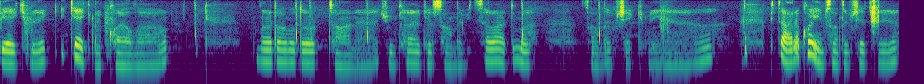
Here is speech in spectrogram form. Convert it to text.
Bir ekmek, iki ekmek koyalım. Bunlardan da dört tane. Çünkü herkes sandviç sever değil mi? Sandviç ekmeği. Bir tane koyayım sandviç ekmeği.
